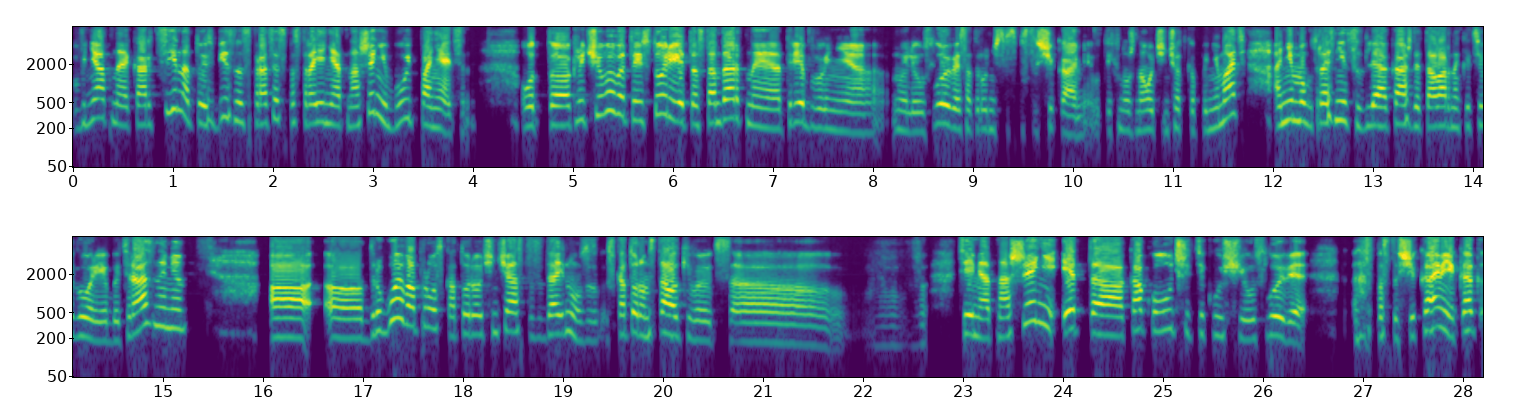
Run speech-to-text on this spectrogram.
внятная картина, то есть бизнес-процесс построения отношений будет понятен. Вот а, ключевые в этой истории – это стандартные требования ну, или условия сотрудничества с поставщиками. Вот их нужно очень четко понимать. Они могут разниться для каждой товарной категории и быть разными. А, а, другой вопрос, который очень часто задают, ну, с которым сталкиваются в теме отношений, это как улучшить текущие условия с поставщиками, как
